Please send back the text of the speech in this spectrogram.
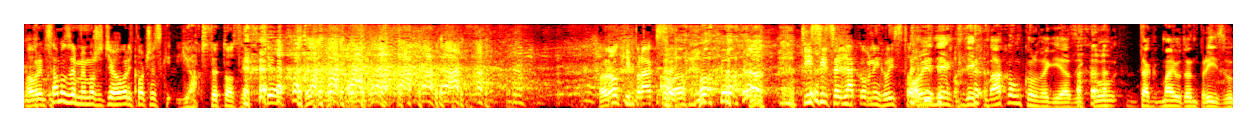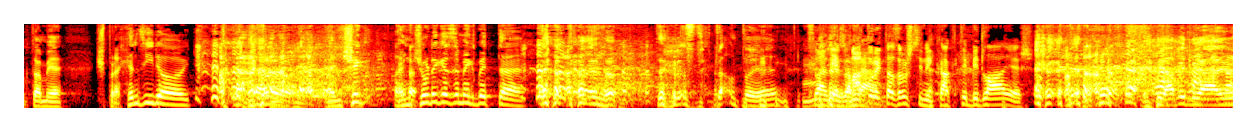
Hovorím, samozrejme, môžete hovoriť po česky. Jak ste to zistil? Roky praxe. Tisíce ďakovných listov. Oni nech, nech v akomkoľvek jazyku, tak majú ten prízvuk. Tam je sprechen Sie Deutsch? Entschuldig- Entschuldige Sie mich bitte. To je proste, tam to je. Maturita z ruštiny, kak ty bydláješ? Ja bydliaju.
